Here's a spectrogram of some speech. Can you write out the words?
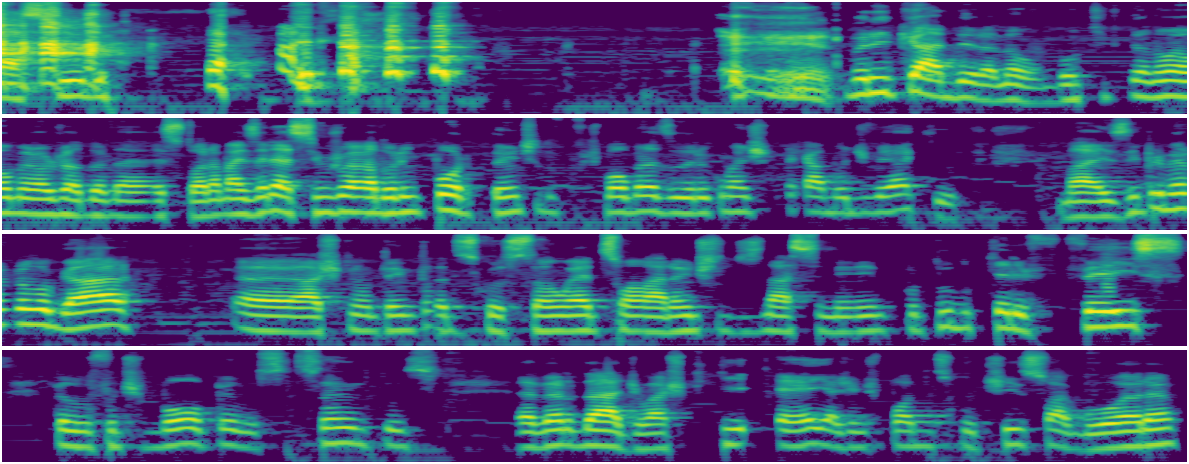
nascido Brincadeira, não. Boquita não é o melhor jogador da história, mas ele é sim um jogador importante do futebol brasileiro, como a gente acabou de ver aqui. Mas em primeiro lugar, é, acho que não tem muita discussão. Edson Arantes dos Nascimento, por tudo que ele fez pelo futebol, pelo Santos. É verdade, eu acho que é, e a gente pode discutir isso agora.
